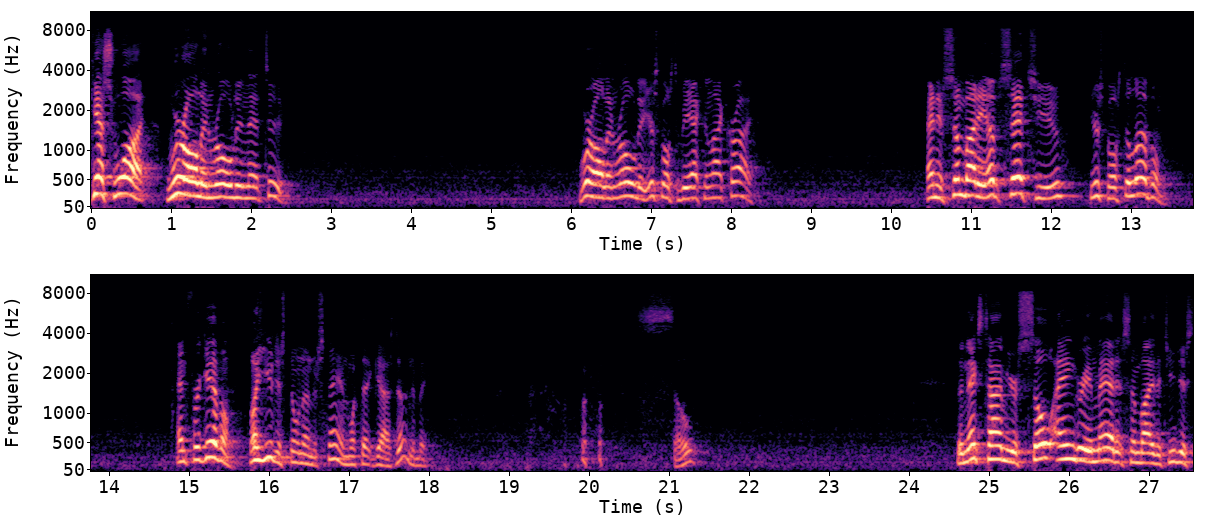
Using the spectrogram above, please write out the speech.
Guess what? We're all enrolled in that too. We're all enrolled in. You're supposed to be acting like Christ. And if somebody upsets you, you're supposed to love them and forgive them. Well, you just don't understand what that guy's done to me. so? The next time you're so angry and mad at somebody that you just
